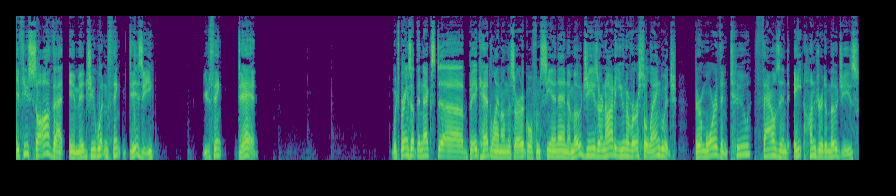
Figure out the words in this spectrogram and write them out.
if you saw that image, you wouldn't think dizzy. You'd think dead. Which brings up the next uh, big headline on this article from CNN Emojis are not a universal language. There are more than 2,800 emojis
